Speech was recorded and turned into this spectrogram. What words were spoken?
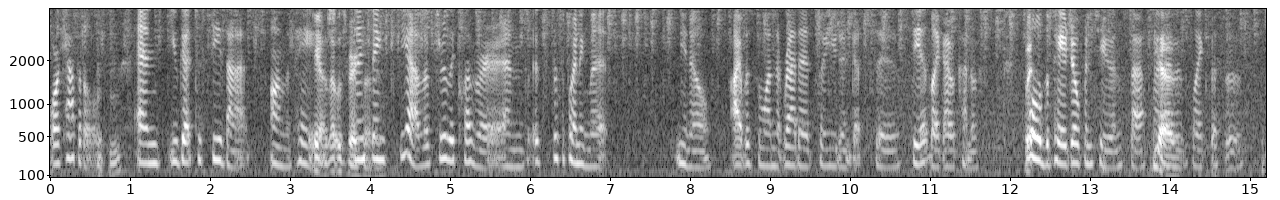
or capitals. Mm-hmm. And you get to see that on the page. Yeah, that was very And I clever. think yeah, that's really clever, and it's disappointing that you know I was the one that read it, so you didn't get to see it. Like I would kind of But- hold the page open to you and stuff. And Yeah. I was like, this is. You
